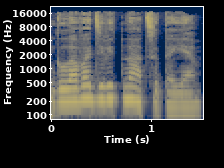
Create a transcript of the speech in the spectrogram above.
Глава девятнадцатая.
